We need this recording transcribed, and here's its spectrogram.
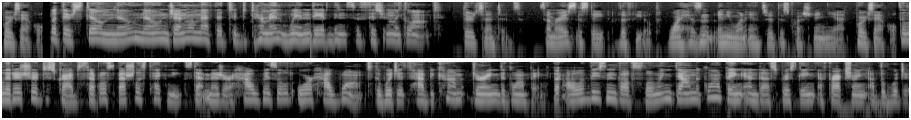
For example, But there's still no known general method to determine when they have been sufficiently glomped. Third sentence summarize the state of the field. Why hasn't anyone answered this question yet? For example, The literature describes several specialist techniques that measure how wizzled or how womped the widgets have become during the glomping, but all of these involve slowing down the glomping and thus risking a fracturing of the widget.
